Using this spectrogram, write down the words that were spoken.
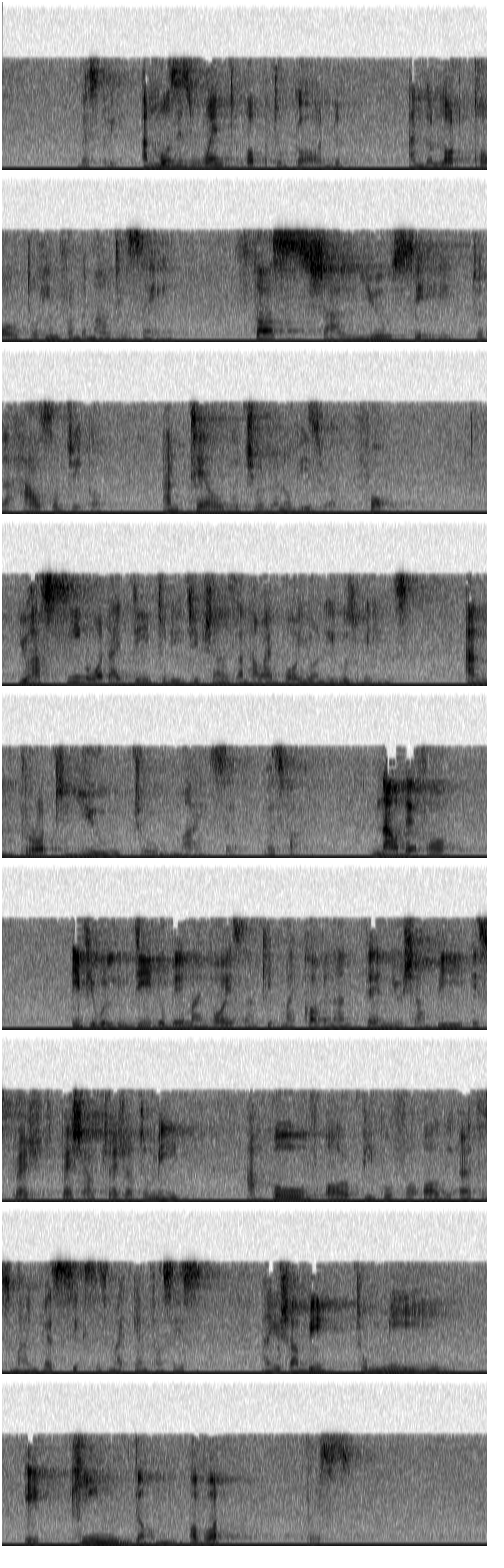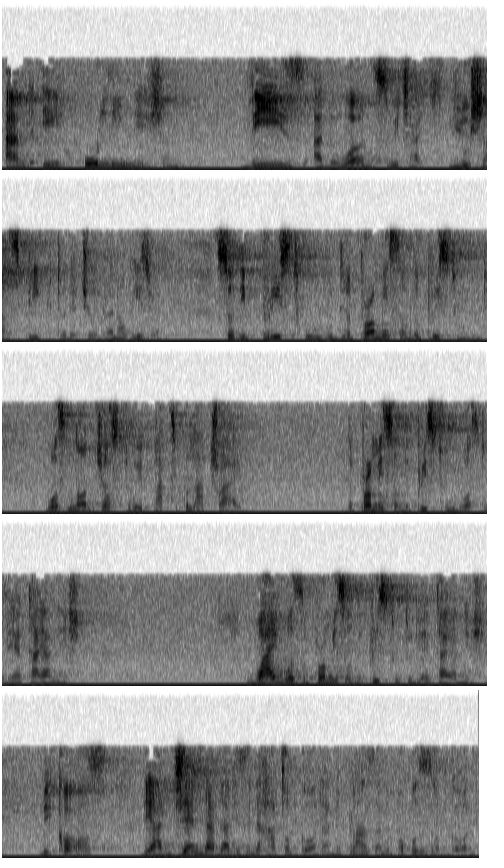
Verse 3. And Moses went up to God, and the Lord called to him from the mountain, saying, Thus shall you say to the house of Jacob, and tell the children of Israel. 4. You have seen what I did to the Egyptians and how I bore you on eagle's wings and brought you to myself. Verse 5. Now, therefore, if you will indeed obey my voice and keep my covenant, then you shall be a special treasure to me above all people, for all the earth is mine. Verse 6 is my emphasis. And you shall be to me a kingdom of what? Priests. And a holy nation. These are the words which I, you shall speak to the children of Israel. So the priesthood, the promise of the priesthood, was not just to a particular tribe. The promise of the priesthood was to the entire nation. Why was the promise of the priesthood to the entire nation? Because the agenda that is in the heart of God and the plans and the purposes of God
